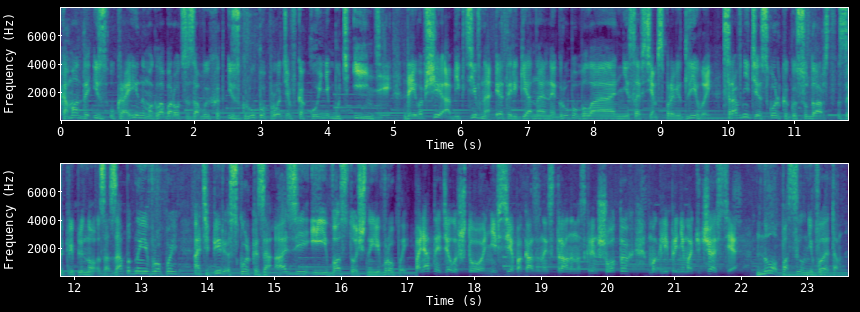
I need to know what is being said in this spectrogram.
команда из Украины могла бороться за выход из группы против какой-нибудь Индии. Да и вообще, объективно, эта региональная группа была не совсем справедливой. Сравните, сколько государств закреплено за Западной Европой, а теперь сколько за Азией и Восточной Европой. Понятное дело, что не все показанные страны на скриншотах могли принимать участие. Но посыл не в этом,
